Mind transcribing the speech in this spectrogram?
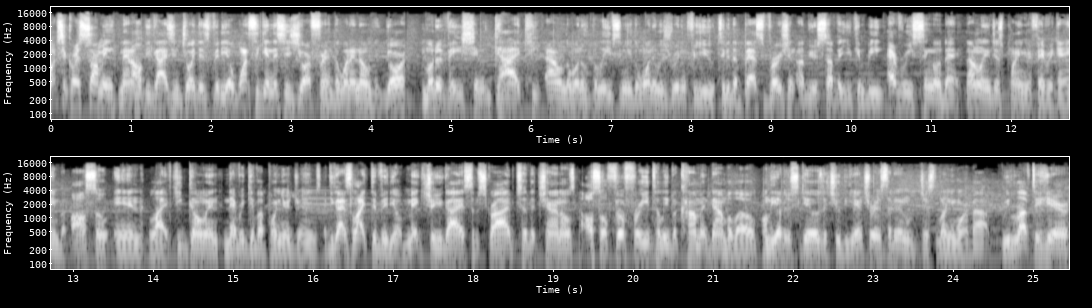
Butcherkrissami. Man, I hope you guys enjoyed this video. Once again, this is your friend, the one and only, your motivation guide, Keith Allen, the one who believes in you, the one who is rooting for you to be the best version of yourself that you can be every single day. Not only just playing your favorite game, but also in life. Keep going, never give up on your dreams. If you guys liked the video, make sure you guys subscribe to the channels. Also, feel free to leave a comment down below on the other skills that you'd be interested in just learning more about. We love to hear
